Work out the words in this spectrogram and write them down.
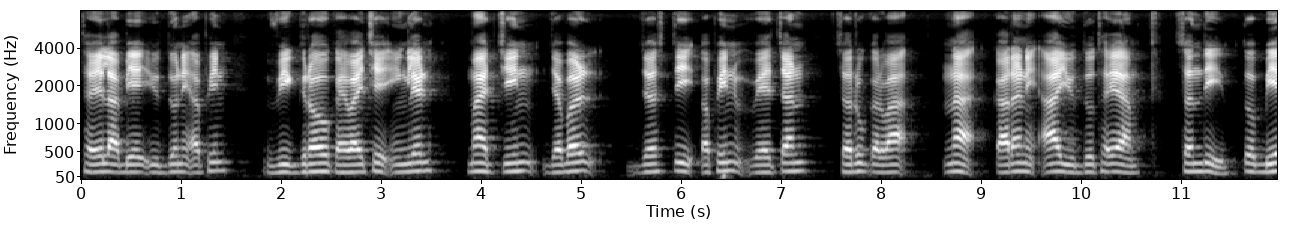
થયેલા બે યુદ્ધોને અફીન વિગ્રહો કહેવાય છે. ઇંગ્લેન્ડમાં ચીન જબરજસ્તી અફીન વેચાણ શરૂ કરવાના કારણે આ યુદ્ધો થયા સંધિ. તો બે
